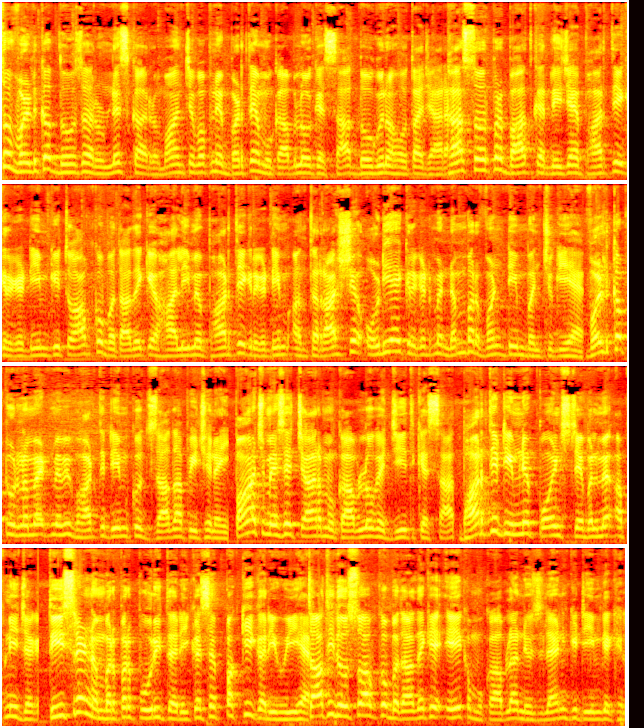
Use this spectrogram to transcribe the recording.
तो वर्ल्ड कप 2019 का रोमांच अब अपने बढ़ते मुकाबलों के साथ दोगुना होता जा रहा है। खास तौर पर बात कर ली जाए भारतीय क्रिकेट टीम की तो आपको बता दें कि हाल ही में भारतीय क्रिकेट टीम अंतर्राष्ट्रीय ओडीआई क्रिकेट में नंबर वन टीम बन चुकी है। वर्ल्ड कप टूर्नामेंट में भी भारतीय टीम कुछ ज़्यादा पीछे नहीं। पाँच में से चार मुकाबलों के जीत के साथ भारतीय टीम ने पॉइंट टेबल में अपनी जगह तीसरे नंबर पर पूरी तरीके से पक्की करी हुई है। साथ ही दोस्तों, आपको बता दें कि एक मुकाबला न्यूजीलैंड की टीम के खिलाफ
